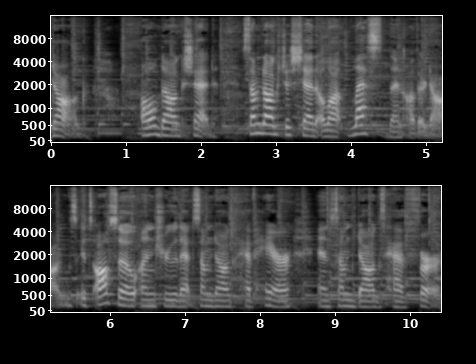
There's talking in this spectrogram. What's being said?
dog. All dogs shed. Some dogs just shed a lot less than other dogs. It's also untrue that some dogs have hair and some dogs have fur.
